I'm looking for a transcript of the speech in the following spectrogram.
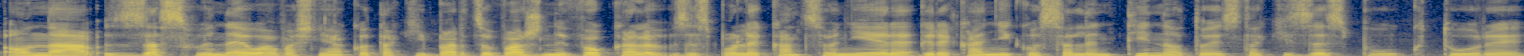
Ona zasłynęła właśnie jako taki bardzo ważny wokal w zespole Canzoniere Grecanico Salentino. To jest taki zespół, który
